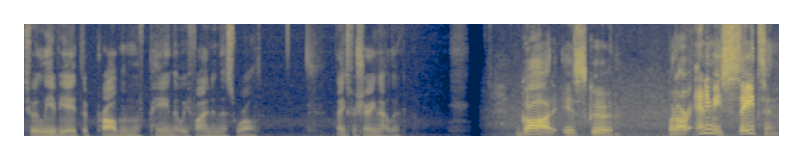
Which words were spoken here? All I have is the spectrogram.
to alleviate the problem of pain that we find in this world. Thanks for sharing that, Luke. God is good, but our enemy Satan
